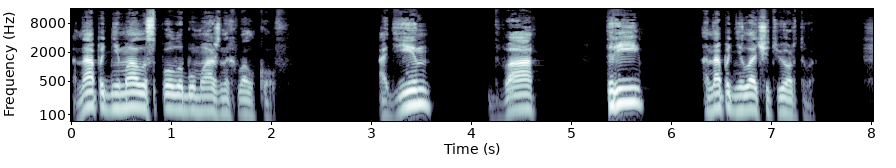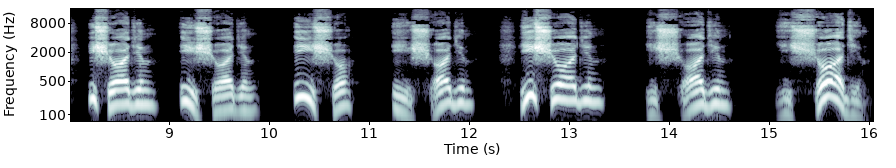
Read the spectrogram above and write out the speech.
она поднимала с пола бумажных волков. Один, два, три. Она подняла четвертого. Еще один, и еще один, и еще, и еще один, еще один, еще один, еще один,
